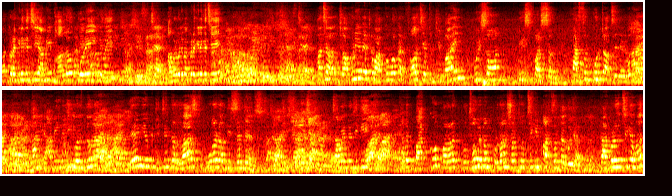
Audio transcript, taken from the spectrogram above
বাক্যটা কি লিখেছি? আমি ভালো করে ইংরেজি। আবার বলি বাক্যটা কি লিখেছি? আচ্ছা যখনই আমি একটা বাক্য বলব first you to define which one is person person কোনটা আছে যে আমি আমি ইংরেজি কি বলতো? Then you to detect the last word of this sentence বাক্য করার প্রথম এবং প্রধান শর্ত হচ্ছে কি পার্সনটা খোঁজা। তারপরে হচ্ছে কি আমার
